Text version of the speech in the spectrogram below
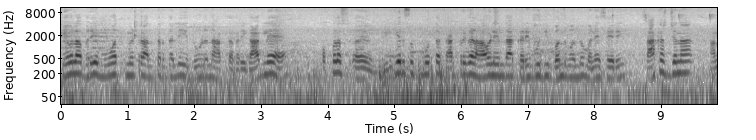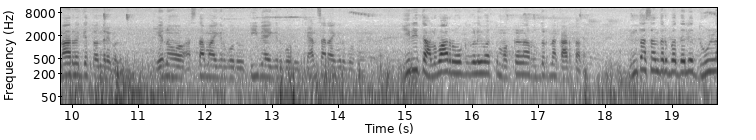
ಕೇವಲ ಬರೀ ಮೂವತ್ತು ಮೀಟರ್ ಅಂತರದಲ್ಲಿ ಧೂಳನ್ನು ಹಾಕ್ತಾ ಇದ್ದಾರೆ ಈಗಾಗಲೇ ಕೊಪ್ಪಳ ಗಿಣಿಗೇರಿ ಸುತ್ತಮುತ್ತ ಫ್ಯಾಕ್ಟ್ರಿಗಳ ಹಾವಳಿಯಿಂದ ಕರಿಬೂದಿ ಬಂದು ಬಂದು ಮನೆ ಸೇರಿ ಸಾಕಷ್ಟು ಜನ ಅನಾರೋಗ್ಯ ತೊಂದರೆಗಳು. ಏನು ಅಸ್ತಮ ಆಗಿರ್ಬೋದು, ಟಿ ಬಿ ಆಗಿರ್ಬೋದು, ಕ್ಯಾನ್ಸರ್ ಆಗಿರ್ಬೋದು. ಈ ರೀತಿ ಹಲವಾರು ರೋಗಗಳು ಇವತ್ತು ಮಕ್ಕಳನ್ನ ವೃದ್ಧರನ್ನ ಕಾಡ್ತವೆ ಇಂಥ ಸಂದರ್ಭದಲ್ಲಿ ಧೂಳನ್ನ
